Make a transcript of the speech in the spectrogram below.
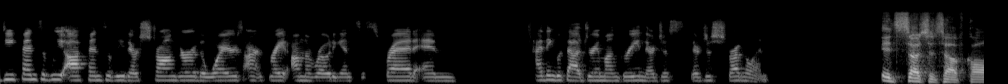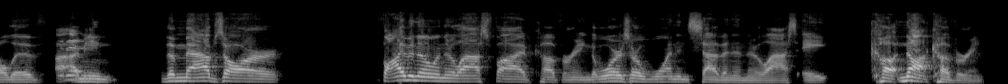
defensively, offensively, they're stronger. The Warriors aren't great on the road against the spread. And I think without Draymond Green, they're just, they're just struggling. It's such a tough call, Liv. I mean, the Mavs are five and zero oh in their last five covering. The Warriors are one and seven in their last eight, co- not covering.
